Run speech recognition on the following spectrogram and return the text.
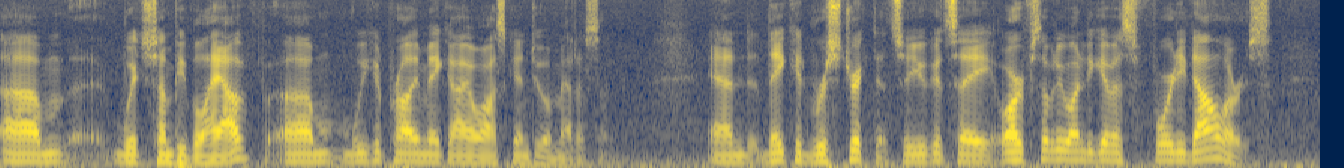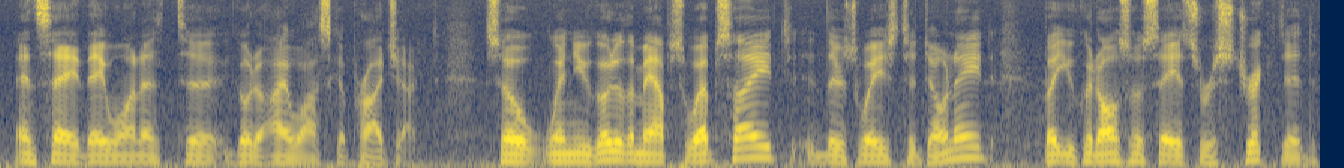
um, which some people have, um, we could probably make ayahuasca into a medicine. And they could restrict it. So you could say, or if somebody wanted to give us $40 and say they wanted to go to ayahuasca project. So when you go to the MAPS website, there's ways to donate but you could also say it's restricted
